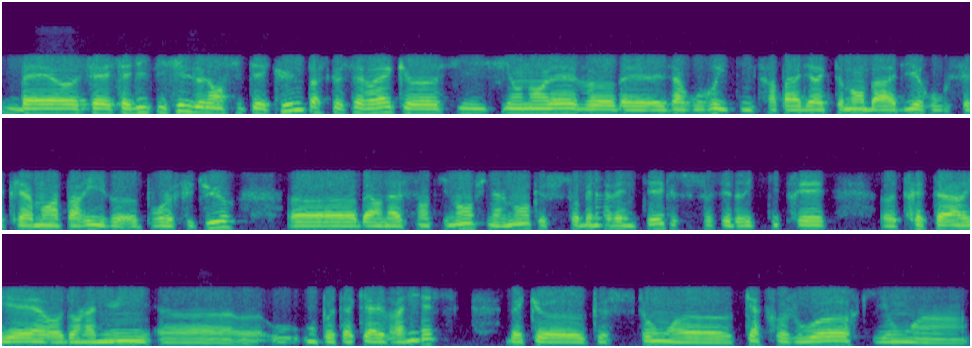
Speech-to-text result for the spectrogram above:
Ben, euh, c'est difficile de n'en citer qu'une parce que c'est vrai que si, si on enlève ben, Zarouri qui ne sera pas là directement bah, à dire où c'est clairement à Paris pour le futur, ben, on a le sentiment finalement que ce soit Benavente, que ce soit Cédric Tipré très tard hier dans la nuit ou, ou Botaka et Vragnès, mais que, que ce sont euh, quatre joueurs qui ont un,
